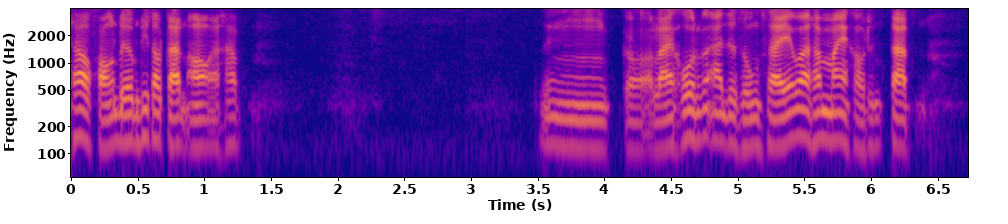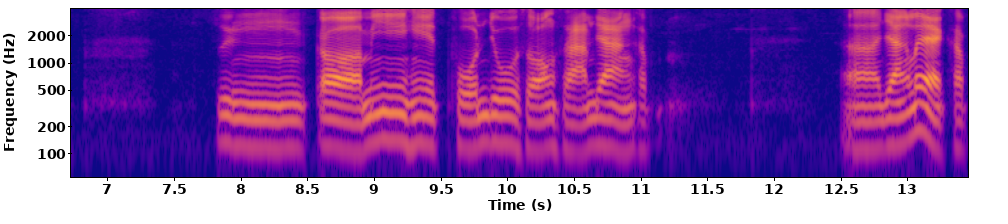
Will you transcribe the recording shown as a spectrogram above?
เท่าของเดิมที่เราตัดออกอะครับซึ่งก็หลายคนก็อาจจะสงสัยว่าทำไมเขาถึงตัด ซึ่งก็มีเหตุผลอยู่สองสามอย่างครับ อ่าอย่างแรกครับ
